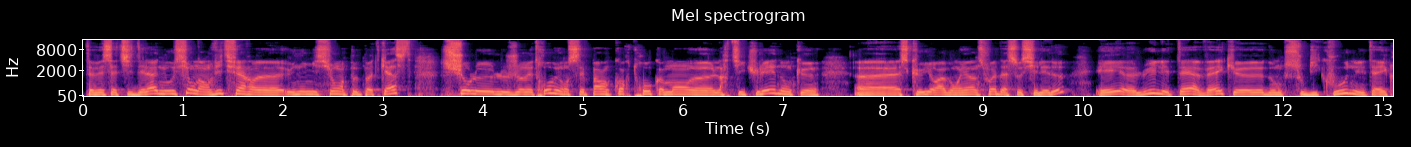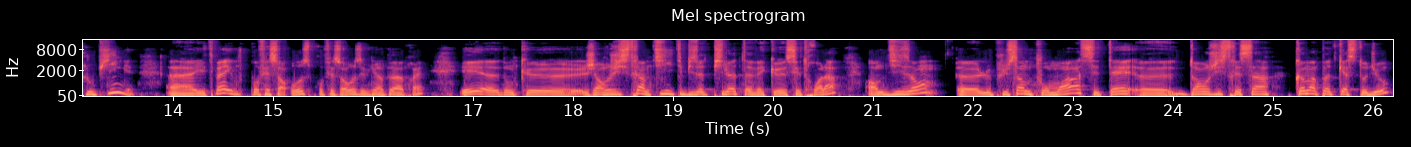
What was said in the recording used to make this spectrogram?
t'avais cette idée là nous aussi on a envie de faire euh, une émission un peu podcast sur le, jeu rétro mais on sait pas encore trop comment euh, l'articuler. Donc est-ce qu'il y aura moyen soit d'associer les deux? Et lui il était avec donc Subikun il était avec Looping il était pas avec Professeur Oz Professeur Oz est venu un peu après. Et donc j'ai enregistré un petit épisode pilote avec ces trois là en me disant le plus simple pour moi c'était d'enregistrer ça comme un podcast audio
